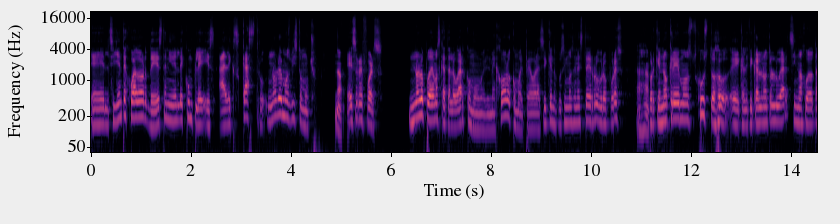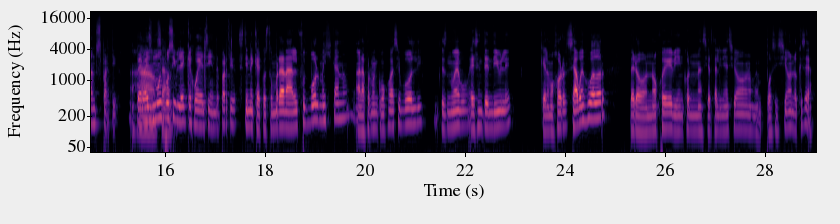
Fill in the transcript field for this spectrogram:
El siguiente jugador de este nivel de cumple es Alex Castro. No lo hemos visto mucho. No, Es refuerzo. No lo podemos catalogar como el mejor o como el peor, así que lo pusimos en este rubro por eso. ajá. Porque no creemos justo eh, calificarlo en otro lugar si no ha jugado tantos partidos. Ajá, Pero es o muy sea, posible que juegue el siguiente partido. Se tiene que acostumbrar al fútbol mexicano, a la forma en cómo juega Siboldi. Es nuevo, es entendible. Que a lo mejor sea buen jugador, pero no juegue bien con una cierta alineación o en posición, lo que sea.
